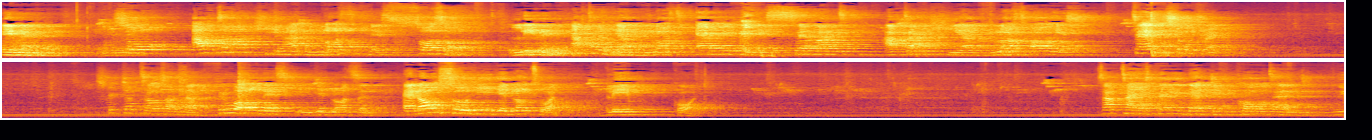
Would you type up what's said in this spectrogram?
Amen. So after he had lost his source of living, after he had lost everything, his servant, after he had lost all his ten children, scripture tells us that through all this he did not sin. And also he did not what? Blame God. Sometimes things get difficult and we,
